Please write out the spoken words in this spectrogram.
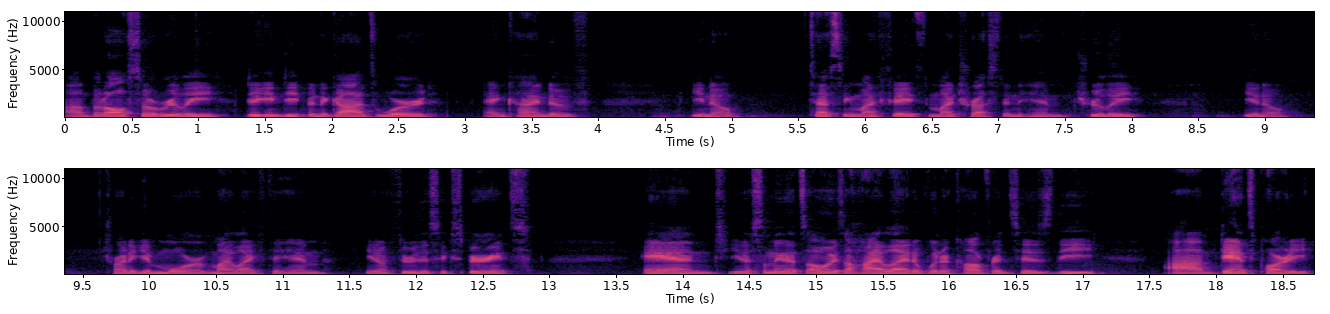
uh, but also really digging deep into God's Word and kind of, you know, testing my faith and my trust in Him, truly, you know, trying to give more of my life to Him, you know, through this experience. And, you know, something that's always a highlight of Winter Conference is the um, dance party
